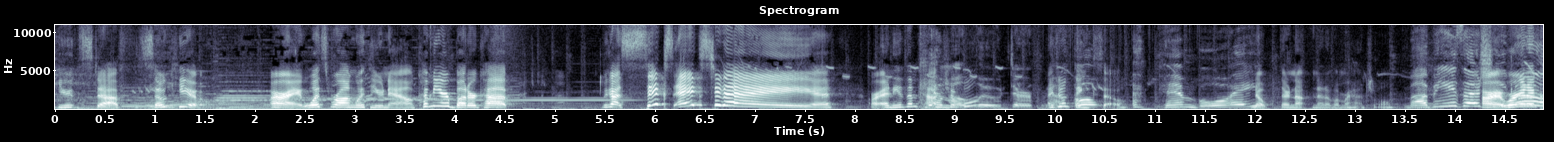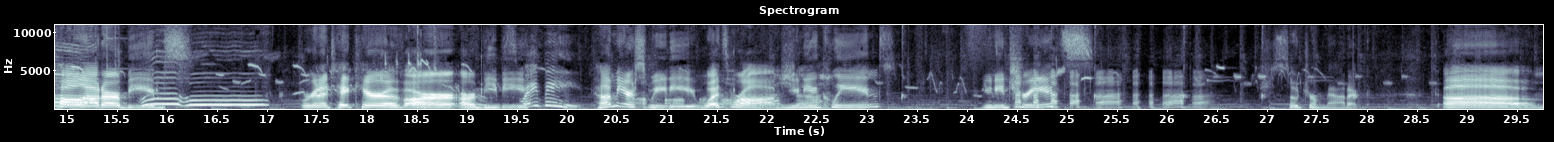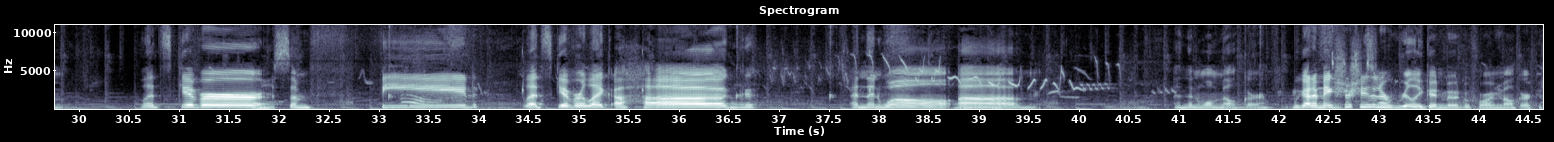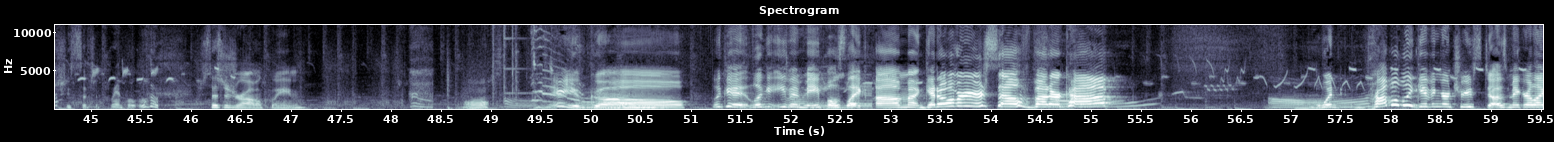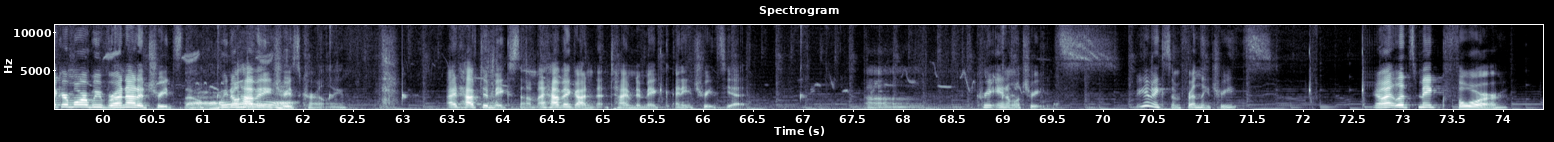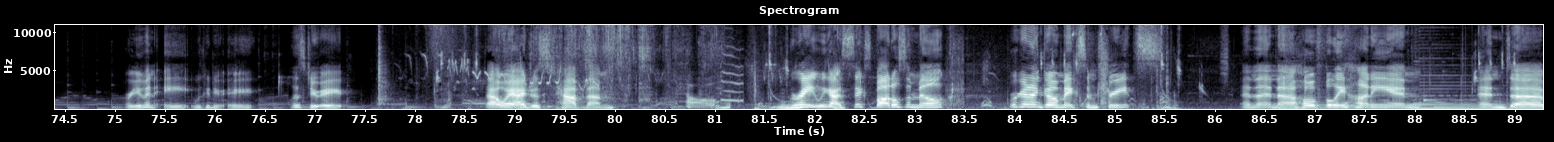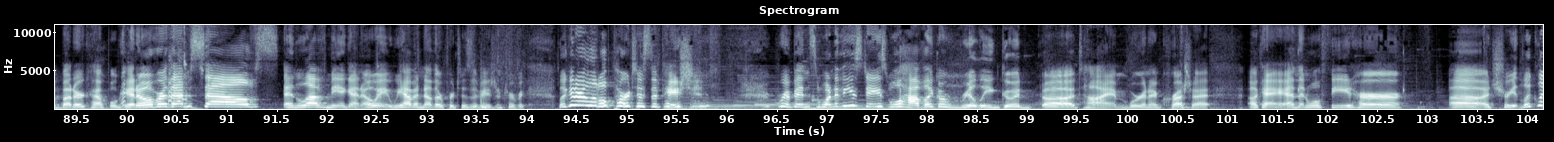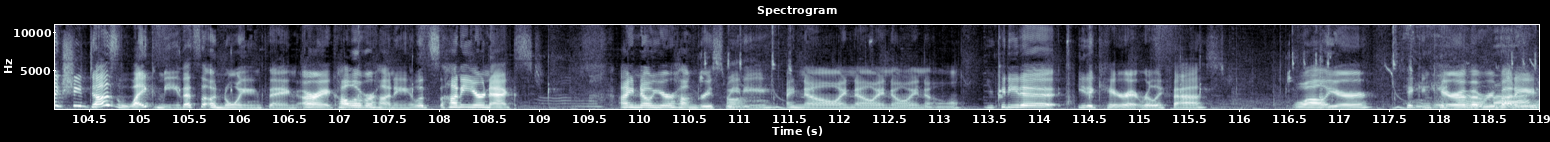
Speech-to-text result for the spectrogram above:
cute stuff. It's so cute. All right, what's wrong with you now? Come here, Buttercup. We got six eggs today. Are any of them hatchable? I don't think Oh, so. Pim boy. Nope, they're not. None of them are hatchable. All right, we're gonna call out our beebs. We're gonna take care of our our BB. Come here, sweetie. What's Oh, wrong? You need cleaned? You need treats? She's so dramatic. Um, let's give her mm. some feed. Let's give her like a hug, mm. and then we'll mm. um, and then we'll milk her. We gotta make sure she's in a really good mood before we milk her, because she's such a she's such a drama queen. Oh. There you go. Look at look at even Maple's like, um, get over yourself, Buttercup. Aw. Would probably giving her treats does make her like her more. We've run out of treats though. We don't have any treats currently. I'd have to make some. I haven't gotten time to make any treats yet. Um, create animal treats. We can make some friendly treats. You know what? Let's make four, or even eight. We could do eight. Let's do eight. That way I just have them. Oh. Great, we got six bottles of milk. We're gonna go make some treats. And then uh, hopefully Honey and and uh, Buttercup will get over themselves and love me again. Oh wait, we have another participation trophy. Look at our little participation ribbons. One of these days we'll have like a really good uh, time. We're gonna crush it. Okay, and then we'll feed her uh, a treat. Look like she does like me. That's the annoying thing. All right, call over Honey. Let's, Honey, you're next. I know you're hungry, sweetie. I know, I know, I know, I know. You could eat a eat a carrot really fast while you're taking care of everybody.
